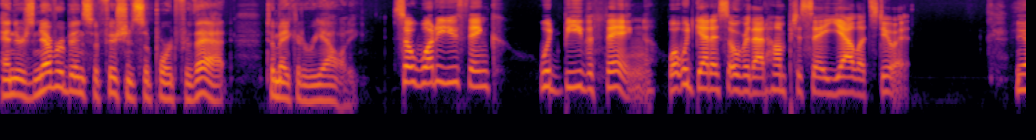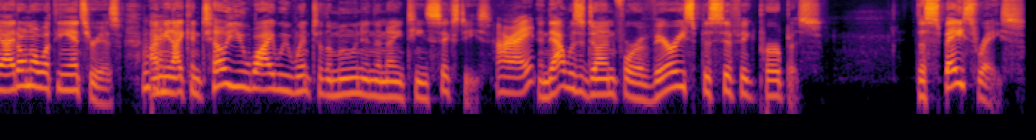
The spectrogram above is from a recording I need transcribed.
And there's never been sufficient support for that to make it a reality. So, what do you think would be the thing? What would get us over that hump to say, yeah, let's do it? Yeah, I don't know what the answer is. Okay. I mean, I can tell you why we went to the moon in the 1960s. All right. And that was done for a very specific purpose. The space race,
